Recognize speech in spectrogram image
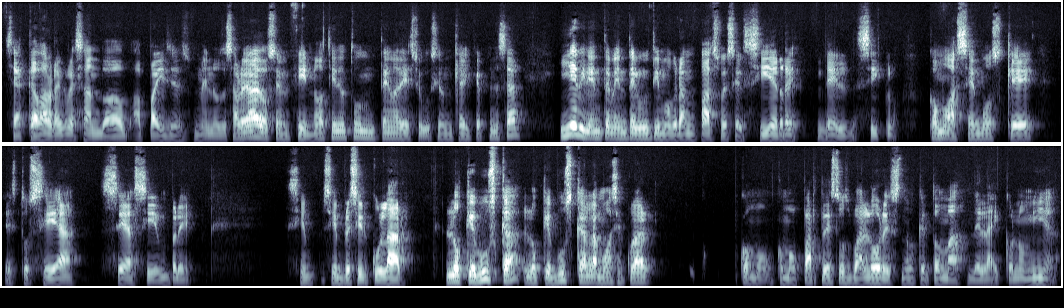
se acaba regresando a, países menos desarrollados, en fin, ¿no? Tiene todo un tema de distribución que hay que pensar y evidentemente el último gran paso es el cierre del ciclo. ¿Cómo hacemos que esto sea, sea siempre, siempre, circular? Lo que busca, lo que busca la moda circular como, como parte de estos valores ¿no? que toma de la economía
